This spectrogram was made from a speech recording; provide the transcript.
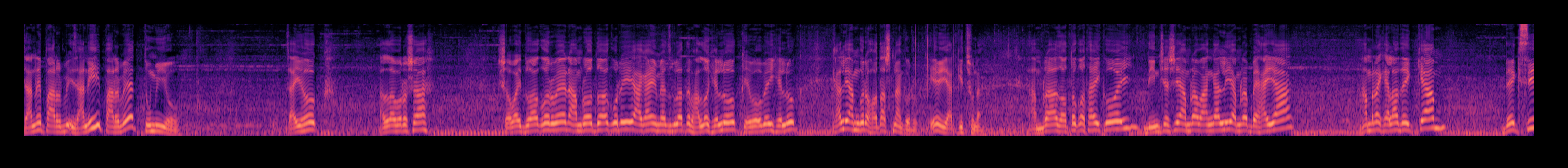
জানে পারবে জানি পারবে তুমিও। যাই হোক, আল্লাহ ভরসা। সবাই দোয়া করবেন, আমরাও দোয়া করি, আগামী ম্যাচগুলোতে ভালো খেলুক, এভাবেই খেলুক, খালি আমরা হতাশ না করুক, এই আর কিছু না। আমরা যত কথাই কই, দিন শেষে আমরা বাঙালি, আমরা বেহাইয়া, আমরা খেলা দেখতাম দেখছি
